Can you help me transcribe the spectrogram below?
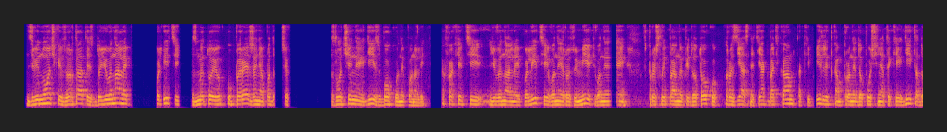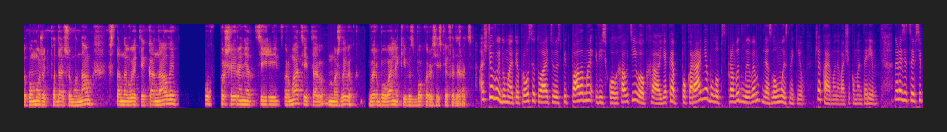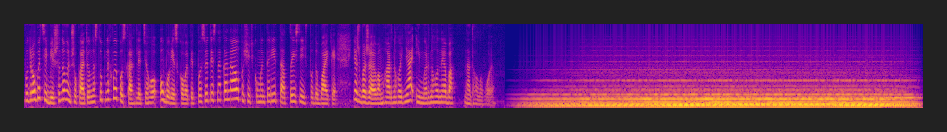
дзвіночків звертатись до ювенальної поліції з метою упередження подальших злочинних дій з боку неповнолітніх. Фахівці ювенальної поліції вони розуміють, вони пройшли певну підготовку, роз'яснять як батькам, так і підліткам про недопущення таких дій та допоможуть подальшому нам встановити канали поширення цієї інформації та можливих вербувальників з боку Російської Федерації. А що ви думаєте про ситуацію з підпалами військових автівок? Яке покарання було б справедливим для зловмисників? Чекаємо на ваші коментарі. Наразі це всі подробиці. Більше новин шукайте у наступних випусках. Для цього обов'язково підписуйтесь на канал, пишіть коментарі та тисніть вподобайки. Я ж бажаю вам гарного дня і мирного неба над головою.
